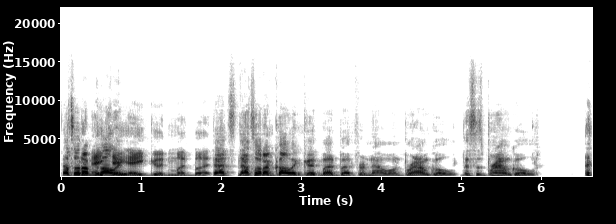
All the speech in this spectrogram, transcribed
that's what I'm calling. A good mud butt. That's that's what I'm calling good mud butt from now on. Brown gold. This is brown gold.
